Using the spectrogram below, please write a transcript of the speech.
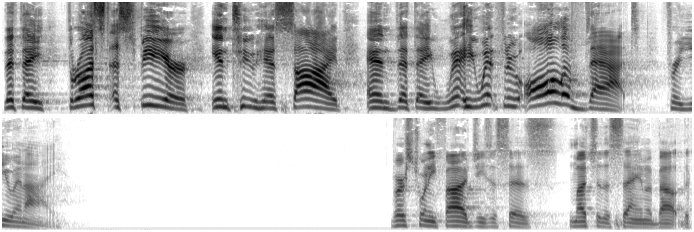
that they thrust a spear into his side, and that they went, he went through all of that for you and I. Verse 25, Jesus says much of the same about the,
